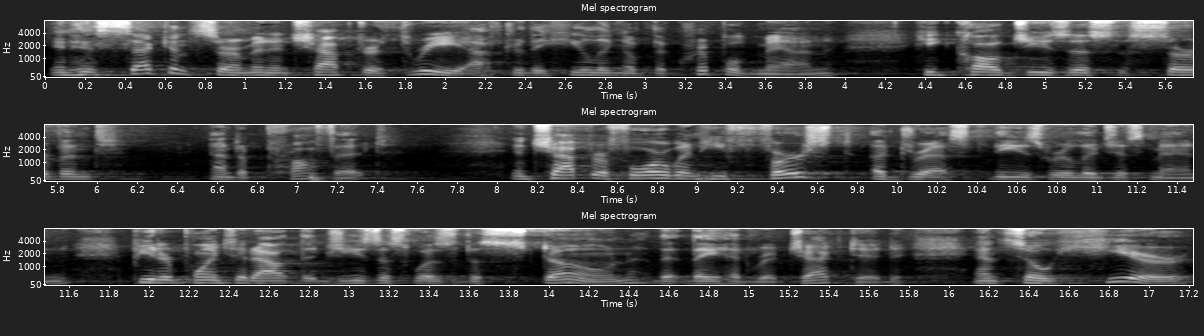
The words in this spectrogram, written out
In his second sermon in chapter 3, after the healing of the crippled man, he called Jesus the servant and a prophet. In chapter 4, when he first addressed these religious men, Peter pointed out that Jesus was the stone that they had rejected. And so here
